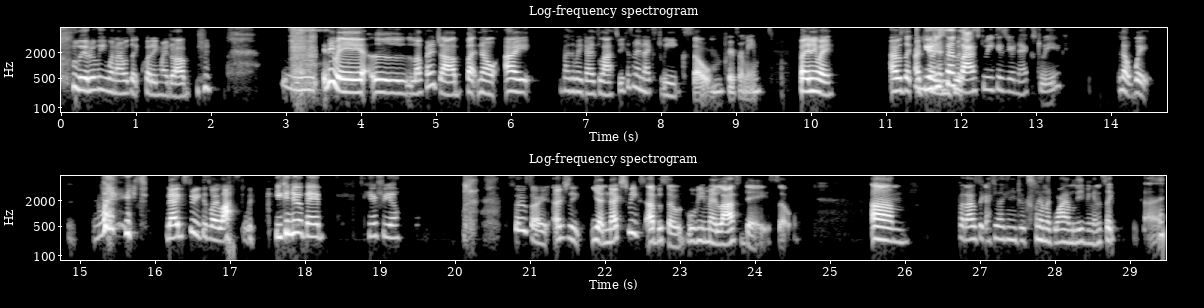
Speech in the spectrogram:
literally when I was like quitting my job. anyway, love my job, but no, I by the way, guys, last week is my next week, so pray for me. But anyway, I was like, I you just like said last week is your next week no, wait, wait. Next week is my last week. you can do it babe here for you So sorry. Actually, yeah, next week's episode will be my last day. So, um, but I was like, I feel like I need to explain like why I'm leaving, and it's like, uh,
